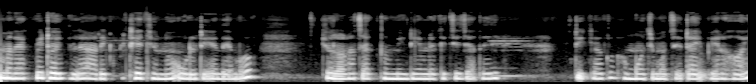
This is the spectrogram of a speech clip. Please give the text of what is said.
আমার এক পিঠ হয়ে গেলে আরেক পিঠের জন্য উল্টিয়ে দেব। চুলার আঁচ একদম মিডিয়াম রেখেছি যাতে টিকাগুলো মচমচে টাইপের হয়।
